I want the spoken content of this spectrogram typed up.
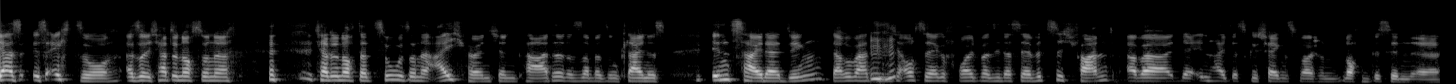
Ja, es ist echt so. Also ich hatte noch so eine, ich hatte noch dazu so eine Eichhörnchenkarte. Das ist aber so ein kleines Insider-Ding. Darüber hat mhm. sie sich auch sehr gefreut, weil sie das sehr witzig fand. Aber der Inhalt des Geschenks war schon noch ein bisschen äh,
